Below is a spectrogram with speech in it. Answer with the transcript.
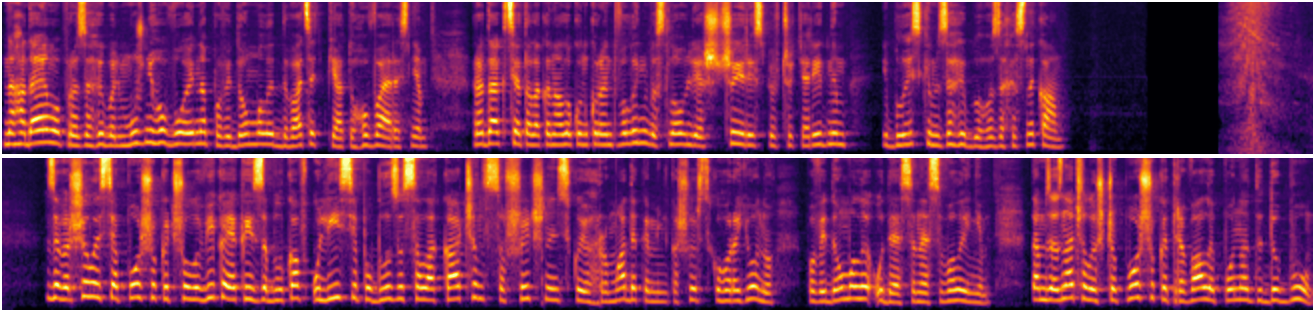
Нагадаємо, про загибель мужнього воїна повідомили 25 вересня. Редакція телеканалу Конкурент Волинь висловлює щирі співчуття рідним і близьким загиблого захисника. Завершилися пошуки чоловіка, який заблукав у лісі поблизу села Качин Сошичненської громади Камінькаширського району. Повідомили у ДСНС Волині. Там зазначили, що пошуки тривали понад добу.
